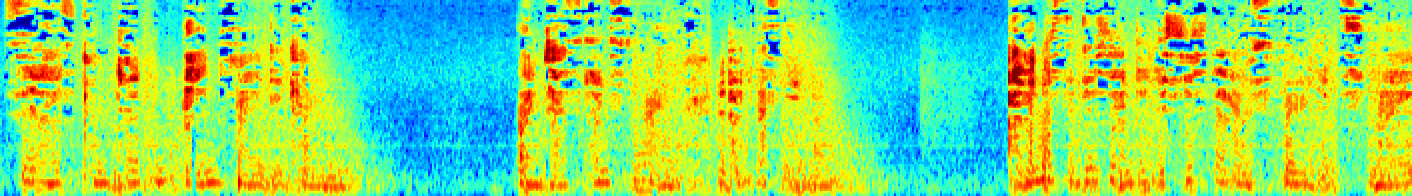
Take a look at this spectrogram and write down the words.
sie als kompletten Einfall bekommen. Und das kennst du auch mit etwas Übung. Erinnerst du dich an die Geschichte aus Folge 2?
